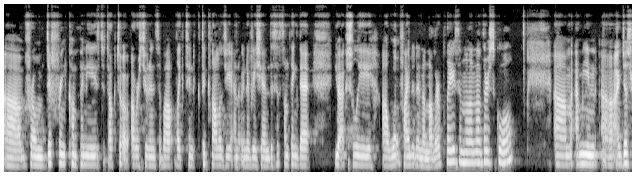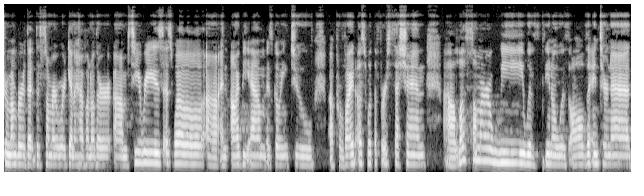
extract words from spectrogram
um, from different companies to talk to our students about like technology and innovation. This is something that you actually uh, won't find it in another place in another school. Um, I mean, uh, I just remember that this summer we're going to have another um, series as well, uh, and IBM is going to uh, provide us with the first session. Uh, last summer, we with you know with all the internet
